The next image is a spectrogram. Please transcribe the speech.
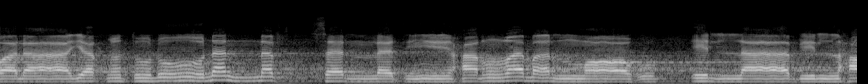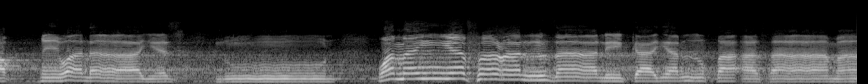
ولا يقتلون النفس التي حرم الله إلا بالحق ولا يزنون ومن يفعل ذلك يلقى أثاما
